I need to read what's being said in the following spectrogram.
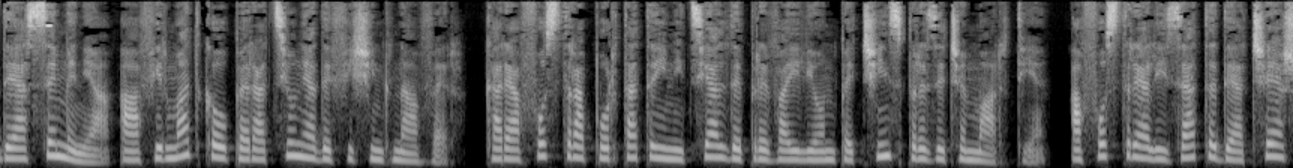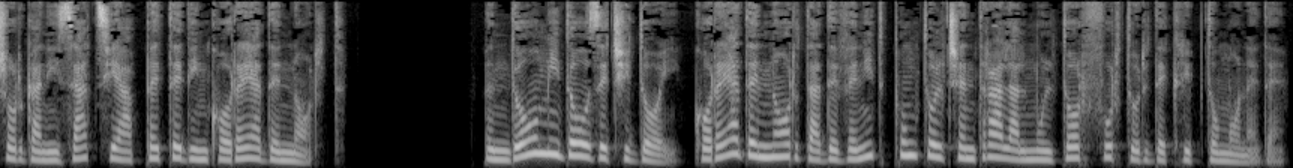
De asemenea, a afirmat că operațiunea de phishing Naver, care a fost raportată inițial de Prevailion pe 15 martie, a fost realizată de aceeași organizație APT din Corea de Nord. În 2022, Corea de Nord a devenit punctul central al multor furturi de criptomonede.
